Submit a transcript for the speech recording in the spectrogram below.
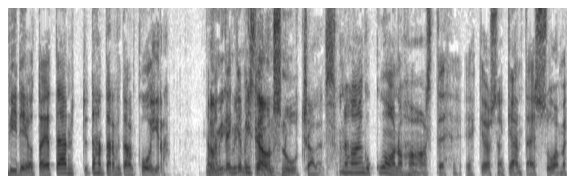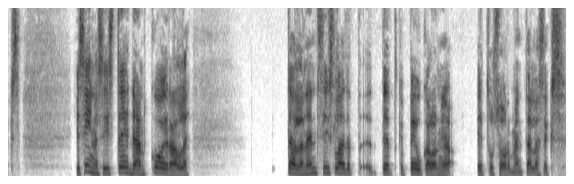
videota. Ja tää nyt, tähän tarvitaan koira. No mi- tekemiseen. mikä on Snoot Challenge? No se on niin kuin kuonohaaste, ehkä jos sen kääntäisi suomeksi. Ja siinä siis tehdään koiralle tällainen, siis laitat, tiedätkö, peukalon ja etusormen tällaiseksi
